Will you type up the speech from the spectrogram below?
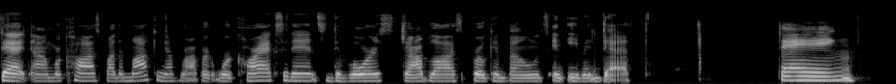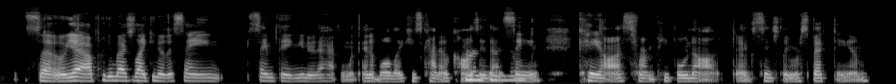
that um, were caused by the mocking of Robert were car accidents, divorce, job loss, broken bones, and even death. Dang. So yeah, pretty much like you know the same same thing you know that happened with Annabelle. Like he's kind of causing mm-hmm. that same chaos from people not essentially respecting him.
